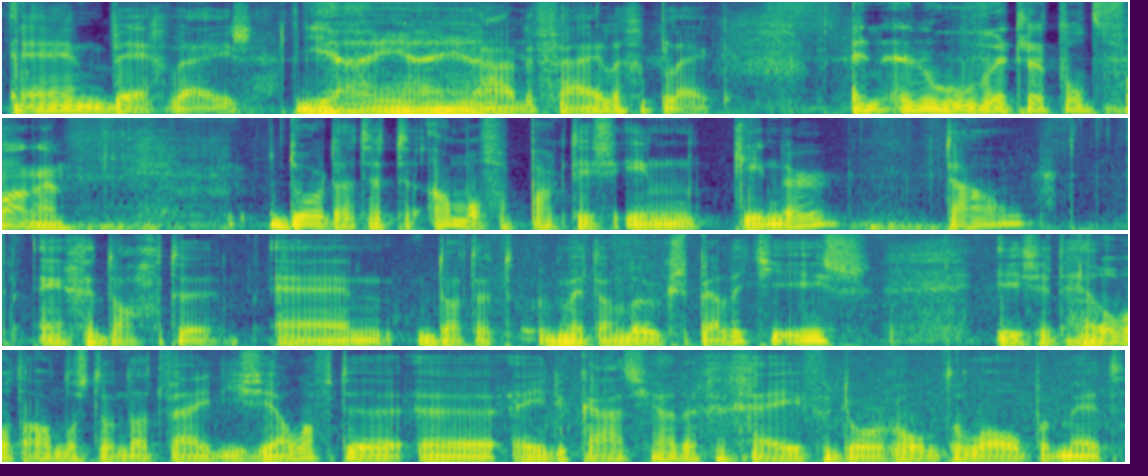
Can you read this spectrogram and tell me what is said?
En wegwijzen. Ja, ja, ja. Naar de veilige plek. En, en hoe werd het ontvangen? Doordat het allemaal verpakt is in kindertaal en gedachten... en dat het met een leuk spelletje is... is het heel wat anders dan dat wij diezelfde eh, educatie hadden gegeven... door rond te lopen met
